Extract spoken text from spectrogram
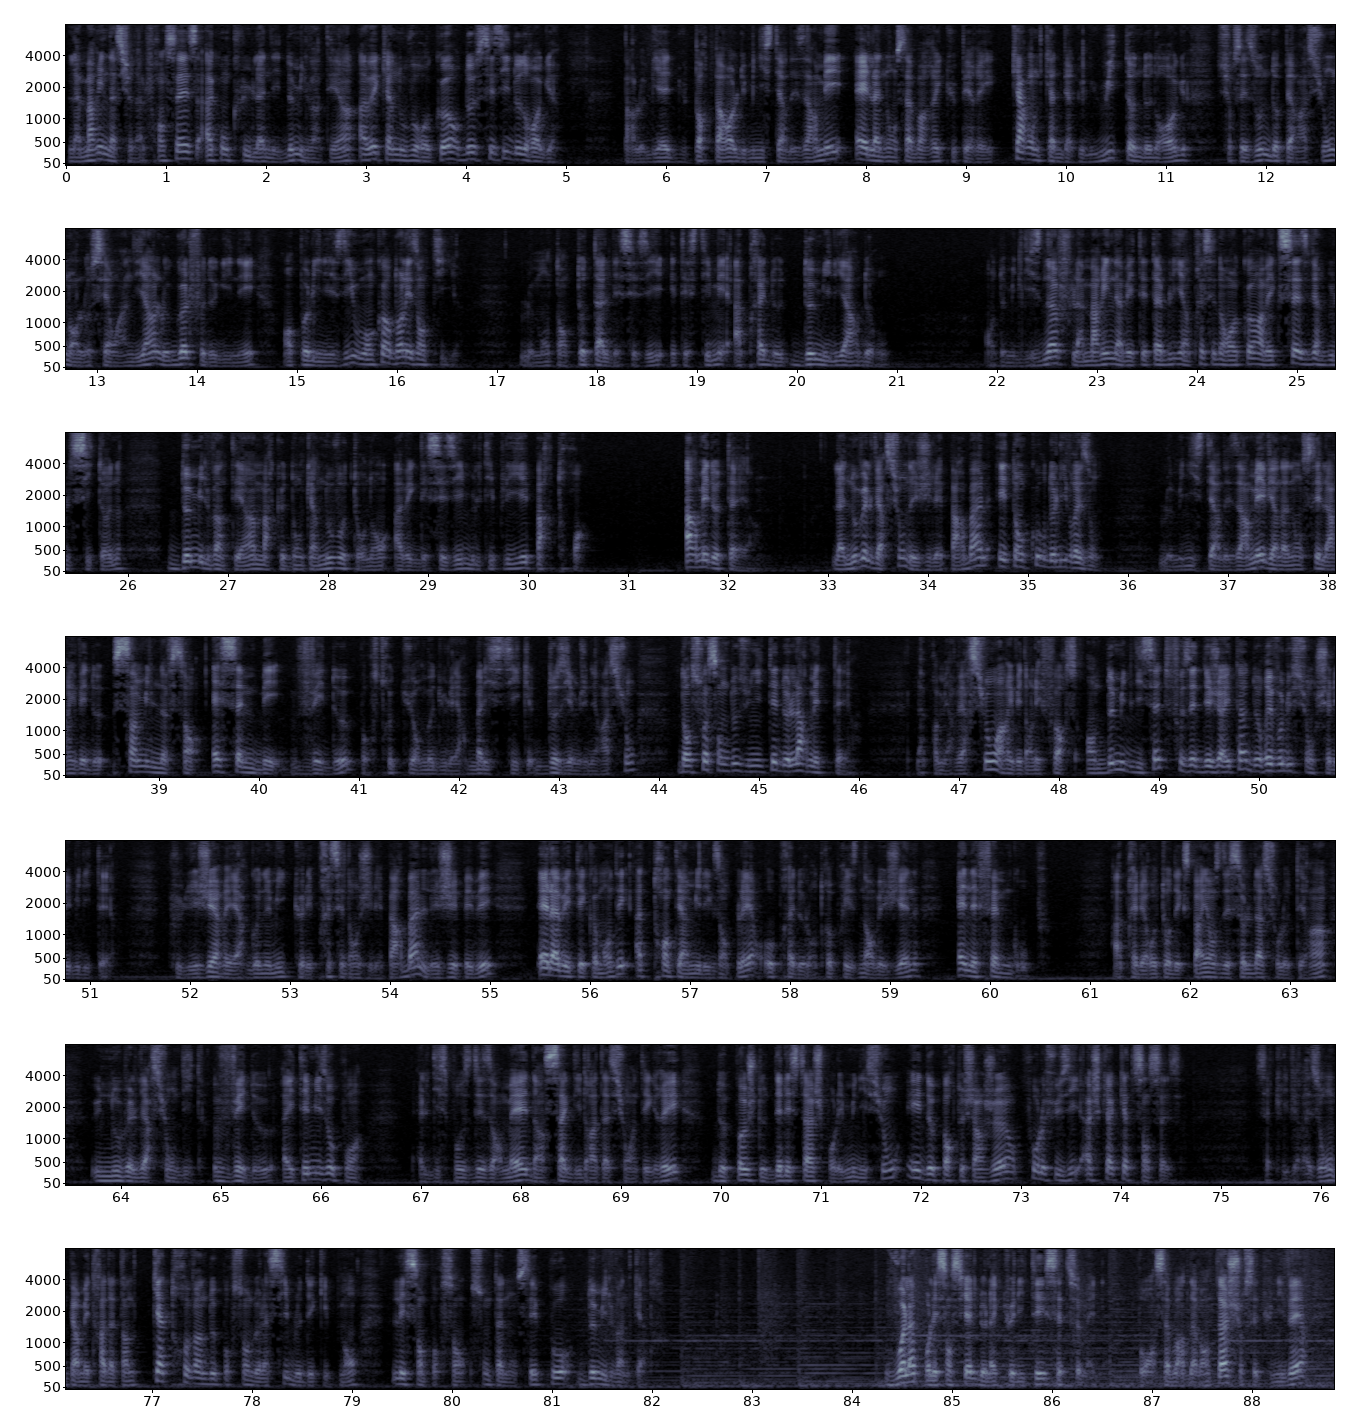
La Marine nationale française a conclu l'année 2021 avec un nouveau record de saisie de drogue. Par le biais du porte-parole du ministère des Armées, elle annonce avoir récupéré 44,8 tonnes de drogue sur ses zones d'opération dans l'océan Indien, le golfe de Guinée, en Polynésie ou encore dans les Antilles. Le montant total des saisies est estimé à près de 2 milliards d'euros. En 2019, la marine avait établi un précédent record avec 16,6 tonnes. 2021 marque donc un nouveau tournant avec des saisies multipliées par 3. Armée de terre. La nouvelle version des gilets pare-balles est en cours de livraison. Le ministère des Armées vient d'annoncer l'arrivée de 5900 SMB V2 pour structure modulaire balistique deuxième génération dans 62 unités de l'armée de terre. La première version, arrivée dans les forces en 2017, faisait déjà état de révolution chez les militaires. Plus légère et ergonomique que les précédents gilets pare-balles, les GPB, elle avait été commandée à 31 000 exemplaires auprès de l'entreprise norvégienne NFM Group. Après les retours d'expérience des soldats sur le terrain, une nouvelle version dite V2 a été mise au point. Elle dispose désormais d'un sac d'hydratation intégré, de poches de délestage pour les munitions et de porte-chargeurs pour le fusil HK416. Cette livraison permettra d'atteindre 82% de la cible d'équipement, les 100% sont annoncés pour 2024. Voilà pour l'essentiel de l'actualité cette semaine. Pour en savoir davantage sur cet univers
